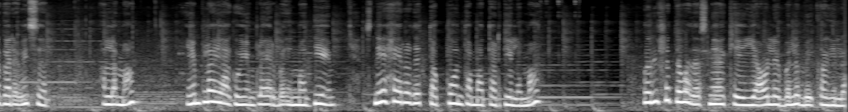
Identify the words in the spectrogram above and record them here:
ಆಗ ರವಿ ಸರ್, ಅಲ್ಲಮ್ಮ ಎಂಪ್ಲಾಯ್ ಹಾಗೂ ಎಂಪ್ಲಾಯರ್ ಮಧ್ಯೆ ಸ್ನೇಹ ಇರೋದೇ ತಪ್ಪು ಅಂತ ಮಾತಾಡ್ತಿಲ್ಲಮ್ಮ ಪರಿಶುದ್ಧವಾದ ಸ್ನೇಹಕ್ಕೆ ಯಾವ ಲೇಬಲ್ಲೂ ಬೇಕಾಗಿಲ್ಲ.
